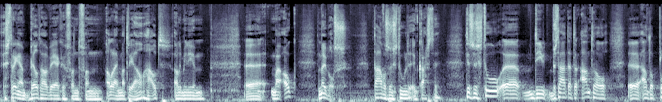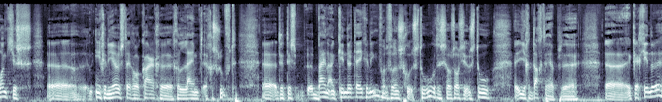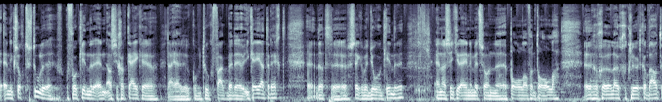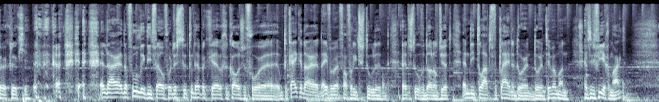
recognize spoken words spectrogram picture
strenge beeldhouwwerken van, van allerlei materiaal. Hout, aluminium, uh, maar ook meubels. Tafels en stoelen en kasten. Het is een stoel uh, die bestaat uit een aantal, uh, aantal plankjes uh, ingenieus tegen elkaar ge, gelijmd en geschroefd. dit is bijna een kindertekening van, van een stoel. Het is zoals je een stoel in je gedachten hebt. ik kreeg kinderen en ik zocht stoelen voor kinderen. En als je gaat kijken, nou ja, je komt natuurlijk vaak bij de IKEA terecht. dat, zeker met jonge kinderen. En dan zit je er een met zo'n pol of een tol. leuk gekleurd gekleurd kabouterkrukje. en daar, daar voelde ik niet veel voor. Dus toen heb ik uh, gekozen voor, uh, om te kijken naar een van mijn favoriete stoelen. de stoel van Donald Judd. En die te laten verkleinen door, door een timmerman. Heeft hij er vier gemaakt.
